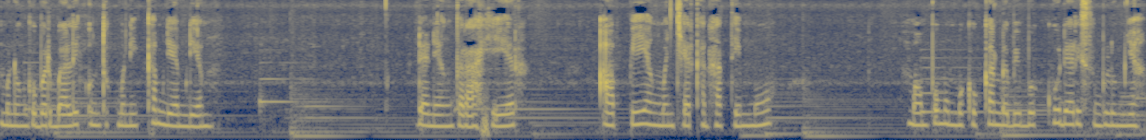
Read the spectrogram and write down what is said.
menunggu berbalik untuk menikam diam-diam. Dan yang terakhir, api yang mencairkan hatimu mampu membekukan lebih beku dari sebelumnya.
